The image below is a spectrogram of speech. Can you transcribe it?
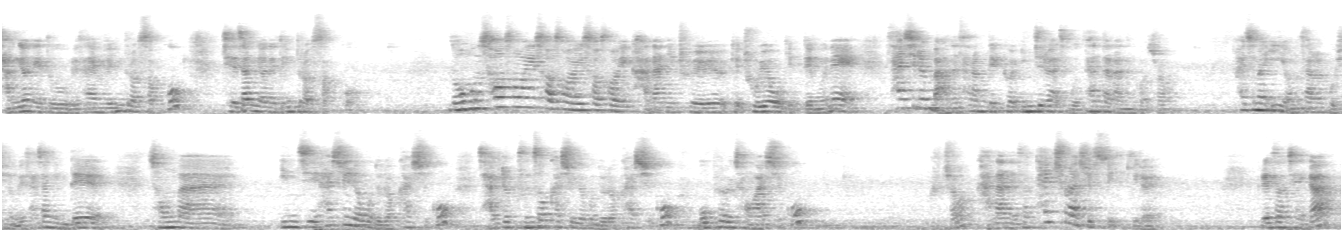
작년에도 우리 사장님들 힘들었었고 재작년에도 힘들었었고 너무 서서히 서서히 서서히 가난이 조, 이렇게 조여오기 때문에 사실은 많은 사람들이 그걸 인지를 하지 못한다라는 거죠. 하지만 이 영상을 보시는 우리 사장님들 정말 인지하시려고 노력하시고 자기를 분석하시려고 노력하시고 목표를 정하시고 그죠? 가난에서 탈출하실 수 있기를 그래서 제가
